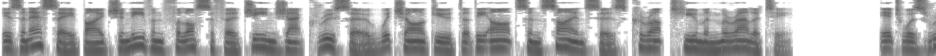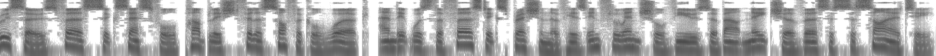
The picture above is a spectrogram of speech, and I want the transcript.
is an essay by Genevan philosopher Jean-Jacques Rousseau which argued that the arts and sciences corrupt human morality. It was Rousseau's first successful published philosophical work, and it was the first expression of his influential views about nature versus society,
